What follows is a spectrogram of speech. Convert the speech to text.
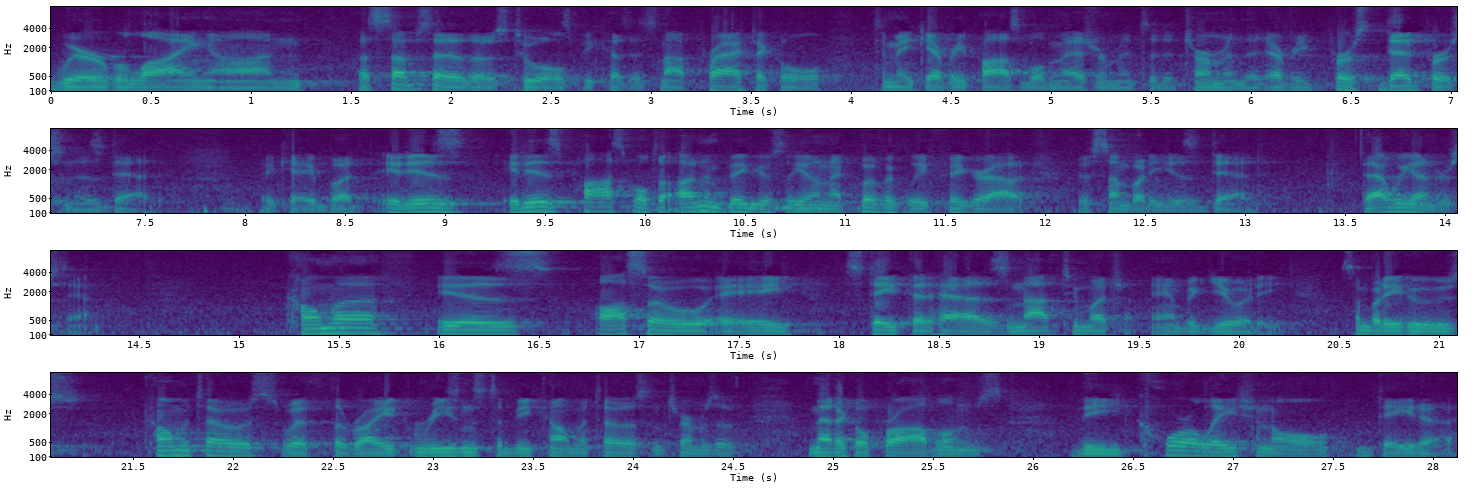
we're relying on a subset of those tools because it's not practical to make every possible measurement to determine that every pers- dead person is dead. Okay, but it is, it is possible to unambiguously and unequivocally figure out if somebody is dead. That we understand. Coma is also a state that has not too much ambiguity. Somebody who's comatose with the right reasons to be comatose in terms of medical problems, the correlational data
